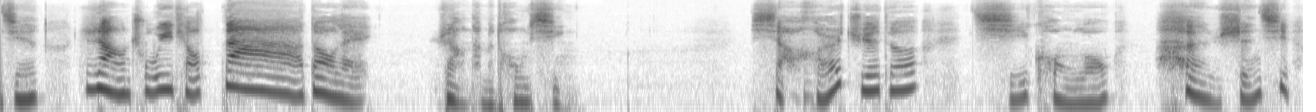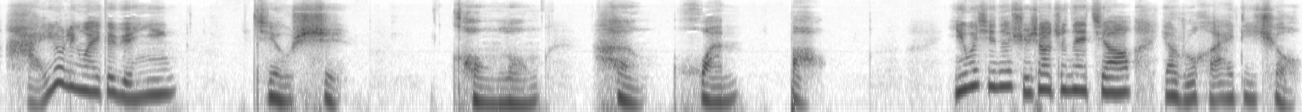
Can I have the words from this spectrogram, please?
间让出一条大道来，让他们通行。小孩觉得骑恐龙很神气，还有另外一个原因，就是恐龙很环保。因为现在学校正在教要如何爱地球，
